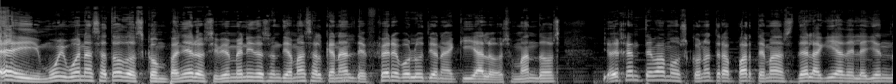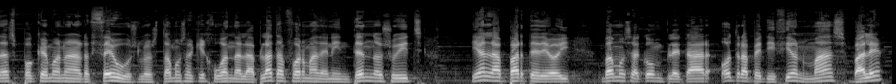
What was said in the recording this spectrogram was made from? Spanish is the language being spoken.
Hey, muy buenas a todos compañeros y bienvenidos un día más al canal de Fair Evolution aquí a los mandos Y hoy gente vamos con otra parte más de la guía de leyendas Pokémon Arceus Lo estamos aquí jugando en la plataforma de Nintendo Switch Y en la parte de hoy vamos a completar otra petición más, ¿vale?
